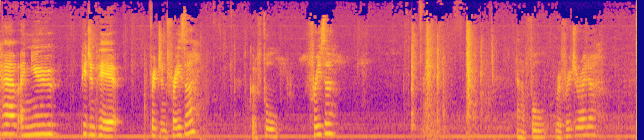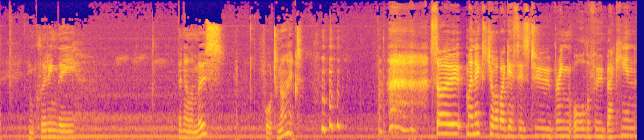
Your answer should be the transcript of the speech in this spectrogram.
Have a new pigeon pair fridge and freezer. Got a full freezer and a full refrigerator, including the vanilla mousse for tonight. So my next job I guess is to bring all the food back in.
